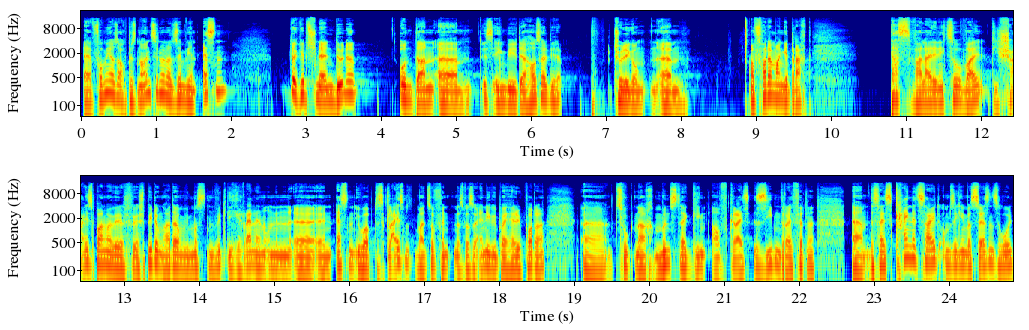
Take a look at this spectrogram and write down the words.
Äh, von mir aus auch bis 19 Uhr, dann sind wir in Essen. Da gibt es schnell einen Döner und dann ähm, ist irgendwie der Haushalt wieder, Entschuldigung, ähm, auf Vordermann gebracht. Das war leider nicht so, weil die Scheißbahn mal wieder Verspätung hatte und wir mussten wirklich rennen, um in, äh, in Essen überhaupt das Gleis mal zu finden. Das war so ähnlich wie bei Harry Potter. Äh, Zug nach Münster ging auf Gleis 7, 3 Viertel. Ähm, das heißt, keine Zeit, um sich irgendwas zu essen zu holen.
